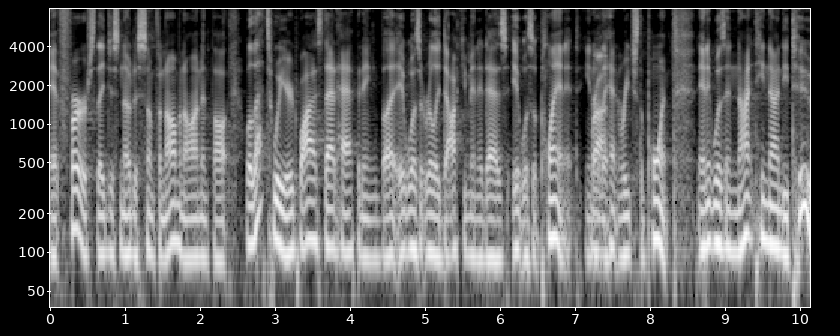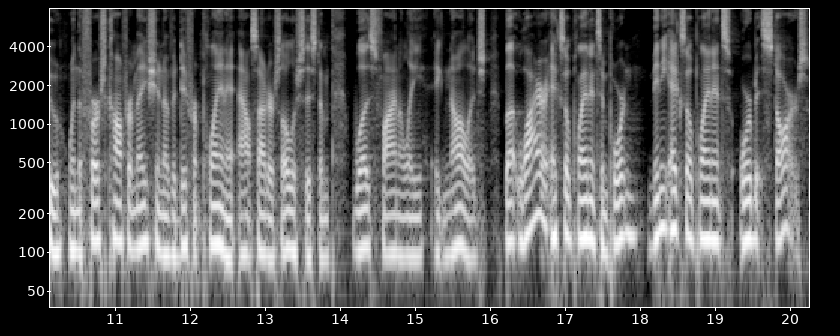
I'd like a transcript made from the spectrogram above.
at first. They just noticed some phenomenon and thought well that's weird. Why is that happening? But it wasn't really documented as it was a planet. You know Right. they hadn't reached the point. point and it was in 1992 when the first confirmation of a different planet outside our solar system was finally acknowledged. But why are exoplanets important many exoplanets orbit stars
